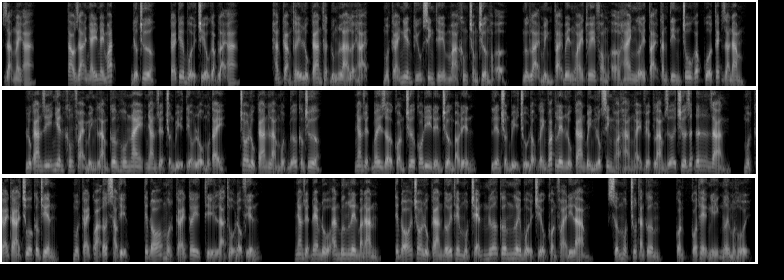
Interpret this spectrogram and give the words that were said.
Dạng này a. Tào ra nháy máy mắt, được chưa, cái kia buổi chiều gặp lại a. Hắn cảm thấy lục an thật đúng là lợi hại, một cái nghiên cứu sinh thế mà không trong trường học ở, ngược lại mình tại bên ngoài thuê phòng ở hai người tại căn tin chỗ góc của tách ra năm lục an dĩ nhiên không phải mình làm cơm hôm nay, nhan duyệt chuẩn bị tiểu lộ một tay, cho lục an làm một bữa cơm trưa. Nhan duyệt bây giờ còn chưa có đi đến trường bảo đến, liền chuẩn bị chủ động gánh vác lên lục an bình lúc sinh hoạt hàng ngày việc làm giữa chưa rất đơn giản, một cái cà chua cơm chiên, một cái quả ớt xào thịt, tiếp đó một cái cây thì là thổ đậu phiến nhan duyệt đem đồ ăn bưng lên bàn ăn, tiếp đó cho lục an tới thêm một chén nữa cơm ngươi buổi chiều còn phải đi làm, sớm một chút ăn cơm, còn có thể nghỉ ngơi một hồi.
